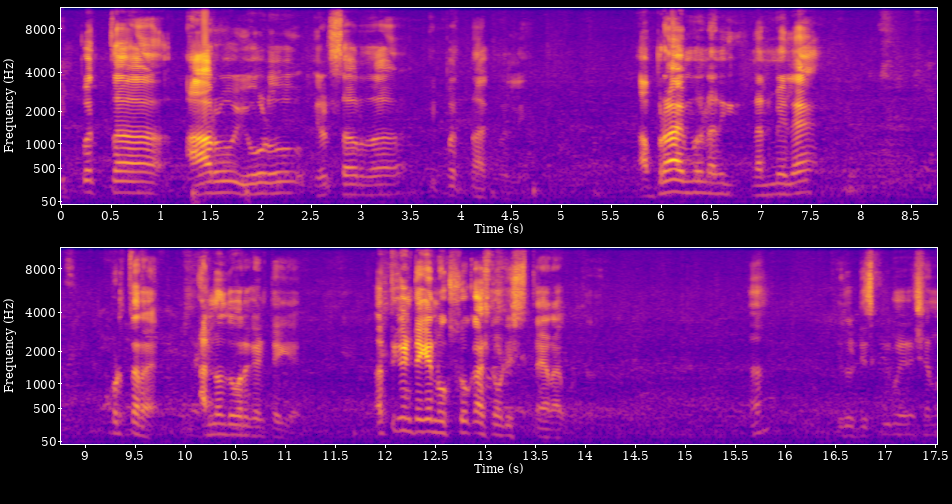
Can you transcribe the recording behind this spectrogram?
ಇಪ್ಪತ್ತ ಆರು, ಏಳು, ಎರಡ್ ಸಾವಿರದ ಇಪ್ಪತ್ನಾಲ್ಕರಲ್ಲಿ ಅಬ್ರಾಹಿಮ್ ನನಗೆ ನನ್ನ ಮೇಲೆ ಕೊಡ್ತಾರೆ ಹನ್ನೊಂದುವರೆ ಗಂಟೆಗೆ. ಹತ್ತು ಗಂಟೆಗೆ ಶೋಕಾಸ್ ನೋಟಿಸ್ ತಯಾರಾಗ್ಬಿಡ್ತದೆ? ಇದು ಡಿಸ್ಕ್ರಿಮಿನೇಷನ್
